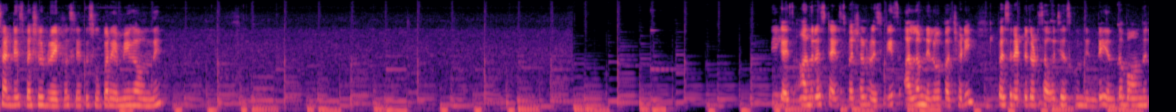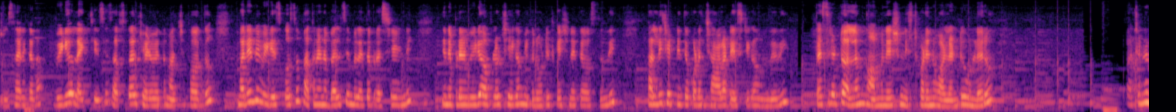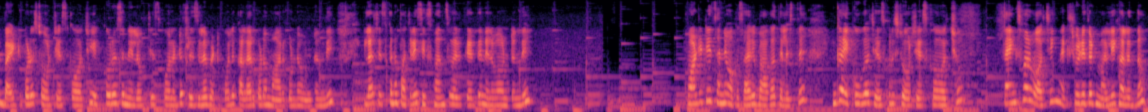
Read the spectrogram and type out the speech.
సండే స్పెషల్ బ్రేక్ఫాస్ట్ అయితే సూపర్ ఎమ్మీగా ఉంది. Guys Andhra style special recipes అల్లం నిల్వ పచ్చడి పెసరెట్టుతో సర్వ్ చేసుకుని తింటే ఎంత బాగుందో చూసారు కదా? వీడియో లైక్ చేసి సబ్స్క్రైబ్ చేయడం అయితే మర్చిపోవద్దు. మరిన్ని వీడియోస్ కోసం పక్కనైన బెల్ సింబల్ అయితే ప్రెస్ చేయండి. నేను ఎప్పుడైనా వీడియో అప్లోడ్ చేయగా మీకు నోటిఫికేషన్ అయితే వస్తుంది. పల్లి చట్నీతో కూడా చాలా టేస్టీగా ఉంది పెసరెట్టు పెసరట్టు అల్లం కాంబినేషన్ ఇష్టపడిన వాళ్ళంటూ ఉండరు. పచ్చడిని బయట కూడా స్టోర్ చేసుకోవచ్చు. ఎక్కువ రోజు నిల్వ చేసుకోవాలంటే ఫ్రిడ్జ్లో పెట్టుకోవాలి. కలర్ కూడా మారకుండా ఉంటుంది. ఇలా చేసుకున్న పచ్చడి సిక్స్ మంత్స్ వరకు అయితే నిల్వ ఉంటుంది. క్వాంటిటీస్ అన్నీ ఒకసారి బాగా తెలిస్తే ఇంకా ఎక్కువగా చేసుకుని స్టోర్ చేసుకోవచ్చు. థ్యాంక్స్ ఫర్ వాచింగ్ నెక్స్ట్ వీడియోతో మళ్ళీ కలుద్దాం.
